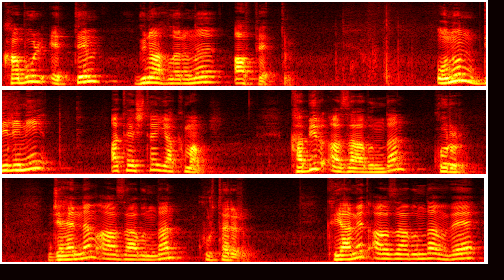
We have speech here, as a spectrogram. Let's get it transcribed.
kabul ettim, günahlarını affettim. Onun dilini ateşte yakmam. Kabir azabından korurum. Cehennem azabından kurtarırım. Kıyamet azabından ve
